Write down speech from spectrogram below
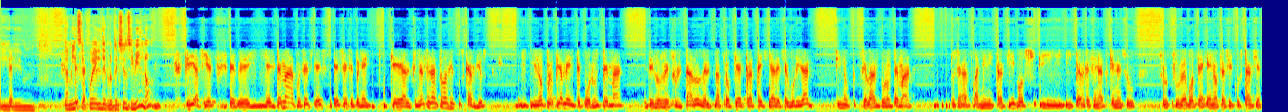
eh, también se fue el de protección civil, ¿no? Sí, así es. Eh, eh, y el tema, pues, es, es, es ese, Toña, que al final se dan todos estos cambios, y, y no propiamente por un tema de los resultados de la propia estrategia de seguridad, sino que se van por un tema o sea, administrativos y, y pero que al final tienen su, su, su, rebote en otras circunstancias.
